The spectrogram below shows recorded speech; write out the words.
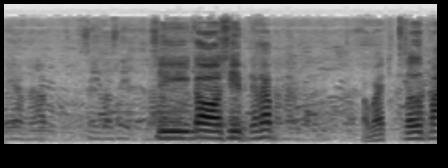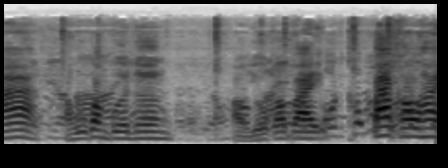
แต้มนะครับสี่ต่อสิบสี่ต่อสิบนะครับเอาไว้เสิร์ฟมาเอาหูกล้องเปิดหนึ่งเอายกเข้าไปปักเขาให้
